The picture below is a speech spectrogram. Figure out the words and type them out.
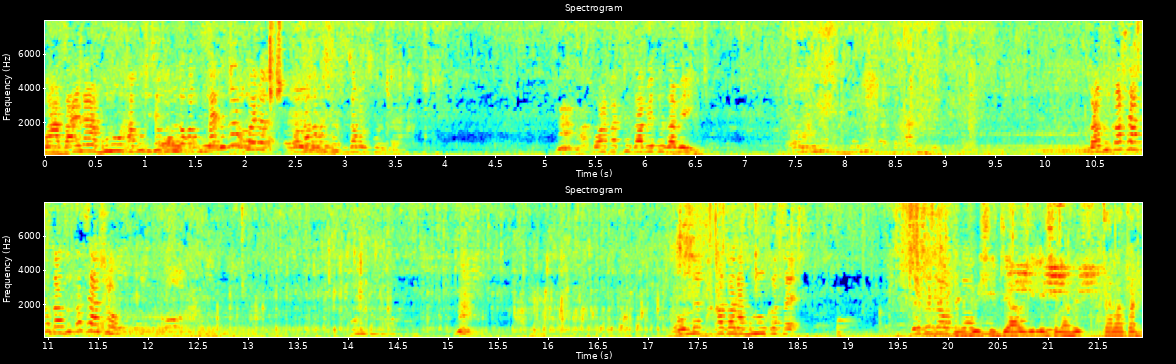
মা যায় না বুনু হাগু দিছে বন্ধ করতে যায় না কথা কাছে যাবে তো যাবেই। দাদুর কাছে আসো দাদুর কাছে আসো। বন্ধে থাকা যায় না বুনুর কাছে। বেশি জাল দিলে সে তাড়াতাড়ি।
